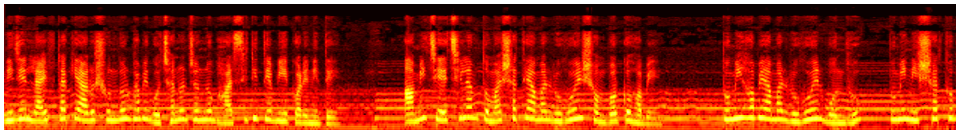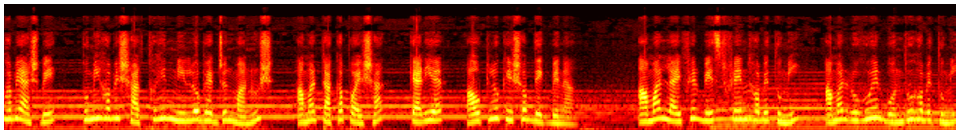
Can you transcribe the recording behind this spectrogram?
নিজের লাইফটাকে আরও সুন্দরভাবে গোছানোর জন্য ভার্সিটিতে বিয়ে করে নিতে। আমি চেয়েছিলাম তোমার সাথে আমার রুহুয়ের সম্পর্ক হবে। তুমি হবে আমার রুহুয়ের বন্ধু, তুমি নিঃস্বার্থভাবে আসবে, তুমি হবে স্বার্থহীন, নির্লোভ একজন মানুষ, আমার টাকা পয়সা ক্যারিয়ার আউটলুক এসব দেখবে না। আমার লাইফের বেস্ট ফ্রেন্ড হবে তুমি, আমার রুহুয়ের বন্ধু হবে তুমি,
